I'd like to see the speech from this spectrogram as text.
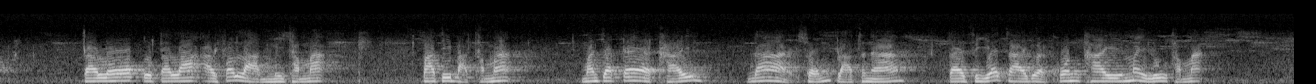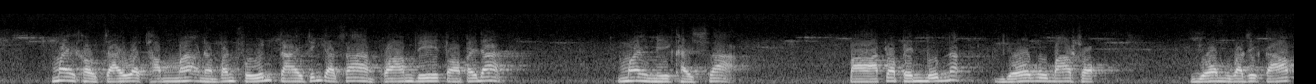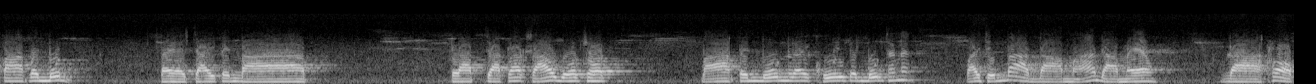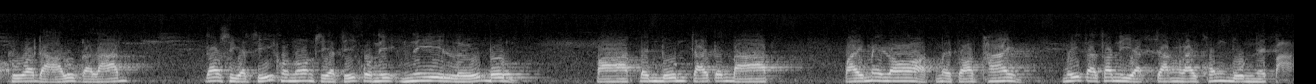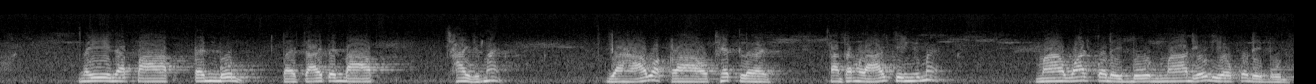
แต่โลกุตละไอ้ฝรั่งมีธรรมะ ปฏิบัติธรรมะ มันจะแก้ไขได้สมปรารถนา แต่เสียใจด้วยคนไทยไม่รู้ธรรมะ ไม่เข้าใจว่าธรรมะนั่นมันฝืนใจถึงจะสร้างความดีต่อไปได้ ไม่มีใครทราบปากก็เป็นบุญนะโยมุบาสกโยมวสิกาปากเป็นบุญ แต่ใจเป็นบาป กลับจากรักษาโบสถปากเป็นบุญเลยคุยเป็นบุญทั้งนั้น ไปถึงบ้านด่าหมาด่าแมว ด่าครอบครัวด่าลูกด่าหลานแล้วเสียสีคนโน้นเสียสีคนนี้ นี่หรือบุญ ปากเป็นบุญใจเป็นบาป ไปไม่รอดไม่ปลอดภัยมีแต่เสนียดจังไรของบุญในปาก นี่นะปากเป็นบุญ แต่ใจเป็นบาป ใช่หรือไม่ อย่าหาว่ากล่าวเท็จเลยท่านทั้งหลายจริงหรือไม่มาวัดก็ได้บุญมาเดี๋ยวเดียวก็ได้บุญ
